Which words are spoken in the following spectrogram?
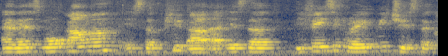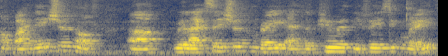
and then small gamma is the uh, uh, is the dephasing rate, which is the combination of uh, relaxation rate and the pure dephasing rate.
